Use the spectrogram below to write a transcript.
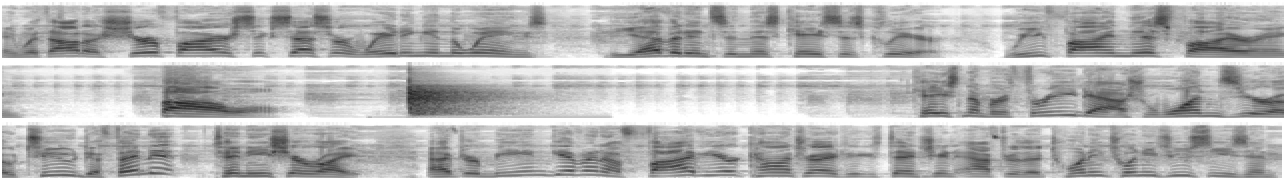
and without a surefire successor waiting in the wings, the evidence in this case is clear. We find this firing foul. Case number 3 102, defendant Tanisha Wright. After being given a five year contract extension after the 2022 season,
